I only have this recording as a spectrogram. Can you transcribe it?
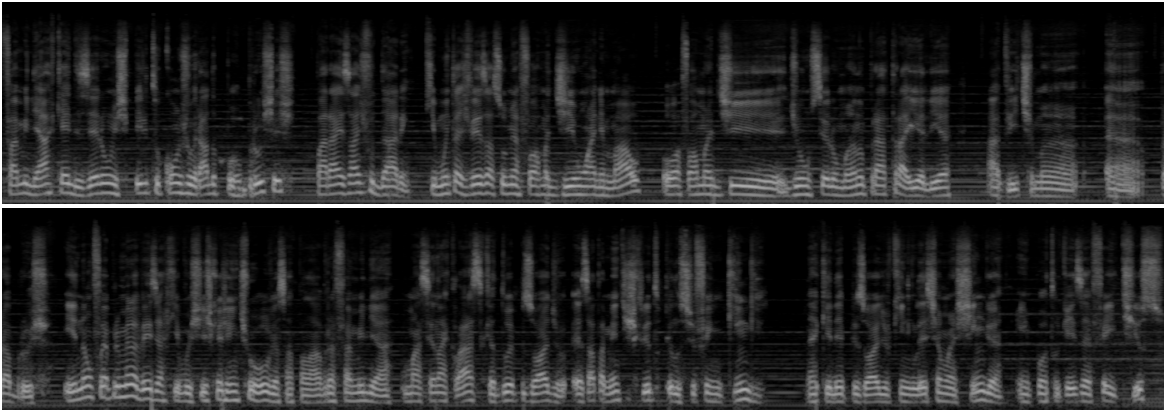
familiar quer dizer um espírito conjurado por bruxas para as ajudarem, que muitas vezes assume a forma de um animal ou a forma de, de um ser humano para atrair ali a, a vítima é, para bruxa. E não foi a primeira vez em Arquivo X que a gente ouve essa palavra familiar. Uma cena clássica do episódio, exatamente escrito pelo Stephen King, né, aquele episódio que em inglês chama Xinga, em português é feitiço.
